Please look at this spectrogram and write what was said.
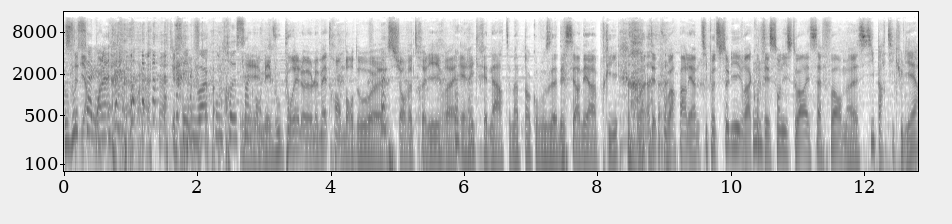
Vous seul. Voilà, voilà. C'est une voix contre Et- 50. mais vous pourrez le, le mettre en Bordeaux euh, sur votre livre, Eric Reinhardt. Maintenant qu'on vous a décerné un prix, on va peut-être pouvoir parler un petit peu de ce livre, raconter son histoire et sa forme euh, si particulière.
